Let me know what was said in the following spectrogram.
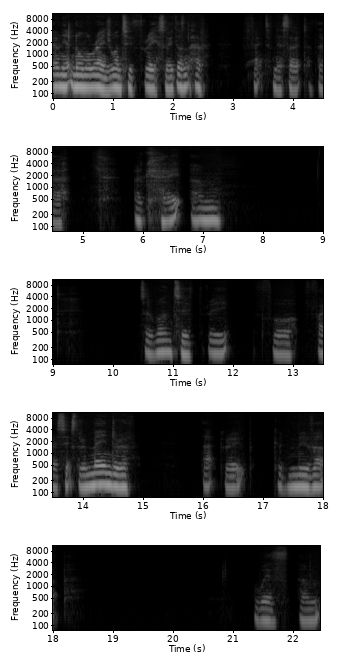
only at normal range, one, two, three, so he doesn't have effectiveness out there. Okay, um, so one, two, three, four, five, six. The remainder of that group could move up with um,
